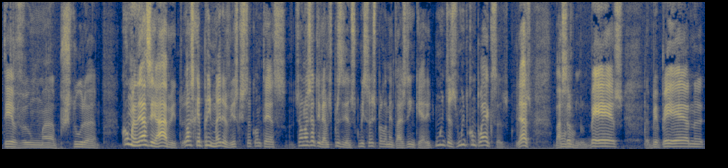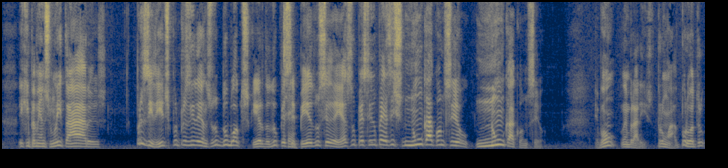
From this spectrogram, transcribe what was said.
teve uma postura como, aliás, é hábito. Eu acho que é a primeira vez que isto acontece. Já nós já tivemos presidentes de comissões parlamentares de inquérito, muitas muito complexas. Aliás, basta uhum. BES, BPN, equipamentos militares, presididos por presidentes do, do Bloco de Esquerda, do PCP, Sim. do CDS, do PSD e do PS. Isto nunca aconteceu. Nunca aconteceu. É bom lembrar isto, por um lado. Por outro,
